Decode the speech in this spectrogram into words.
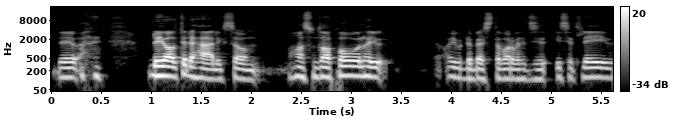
det, det är ju alltid det här liksom, han som tar Paul har, ju, har gjort det bästa varvet i, i sitt liv.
